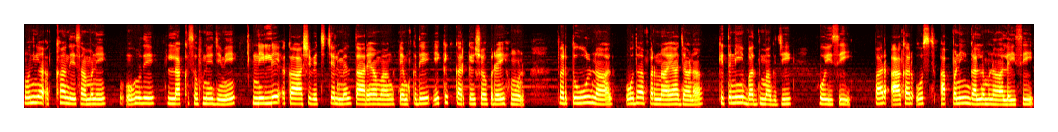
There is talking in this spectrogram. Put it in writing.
ਉਹਦੀਆਂ ਅੱਖਾਂ ਦੇ ਸਾਹਮਣੇ ਉਹਦੇ ਲੱਖ ਸੁਪਨੇ ਜਿਵੇਂ ਨੀਲੇ ਆਕਾਸ਼ ਵਿੱਚ ਝਿਲਮਿਲ ਤਾਰਿਆਂ ਵਾਂਗ ਟਿਮਕਦੇ ਇੱਕ ਇੱਕ ਕਰਕੇ ਛੁਪ ਰਹੇ ਹੋਣ। ਪਰਤੂਲ ਨਾਲ ਉਹਦਾ ਪਰਨਾਇਆ ਜਾਣਾ ਕਿਤਨੀ ਬਦਮਗਜੀ ਹੋਈ ਸੀ। ਪਰ ਆਖਰ ਉਸ ਆਪਣੀ ਗੱਲ ਮਨਾ ਲਈ ਸੀ।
